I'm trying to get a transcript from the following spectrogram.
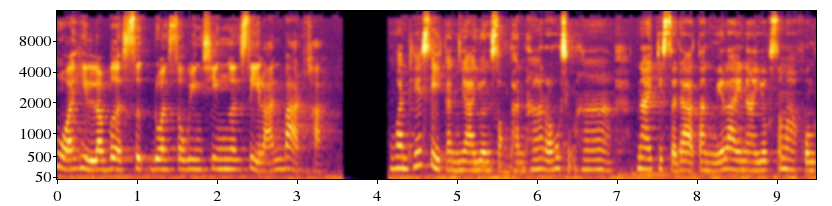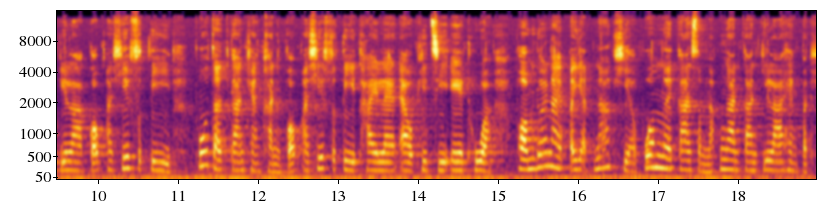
หัวหินระเบิดศึกดวลสวิงชิงเงิน 4 ล้านบาทค่ะ วันที่ 4 กันยายน 2565 นายกฤษดาตันวิไล นายกสมาคมกีฬากอล์ฟอาชีพสตรี ผู้จัดการแข่งขันกอล์ฟอาชีพสตรีไทยแลนด์ LPGA ทัวร์ พร้อมด้วยนายประหยัดหน้าเขียวผู้อำนวยการสำนักงานการกีฬาแห่งประเท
